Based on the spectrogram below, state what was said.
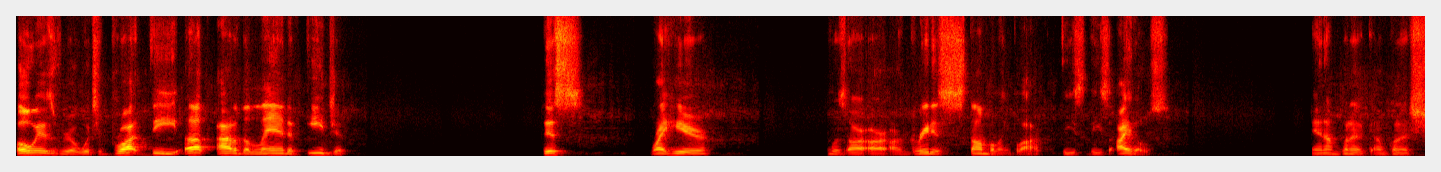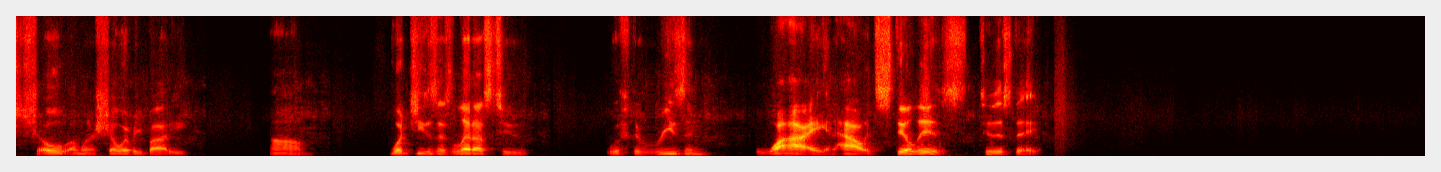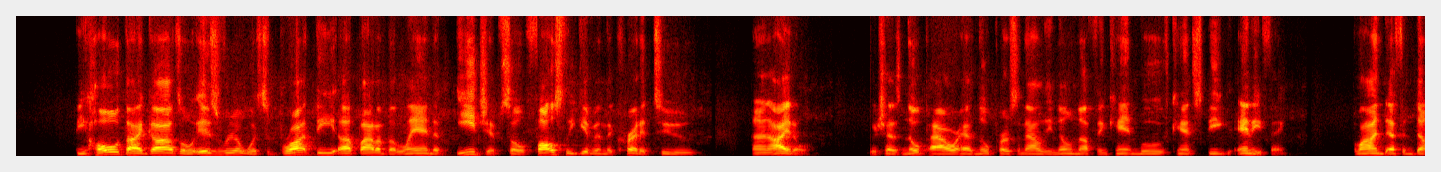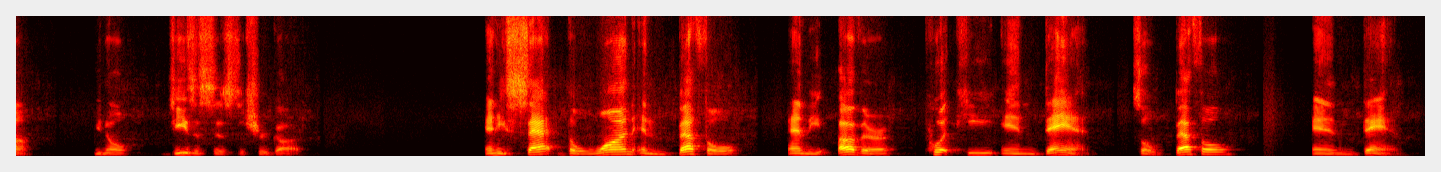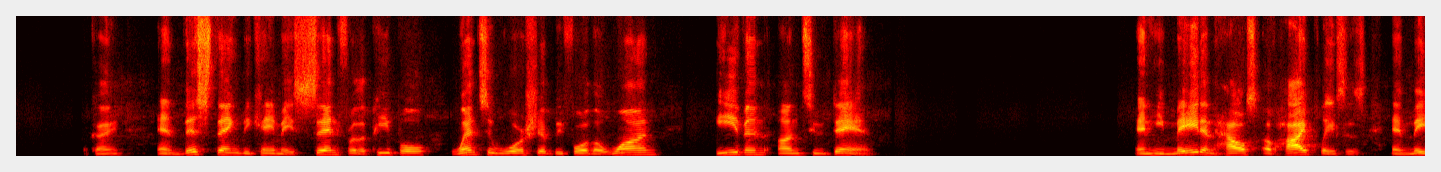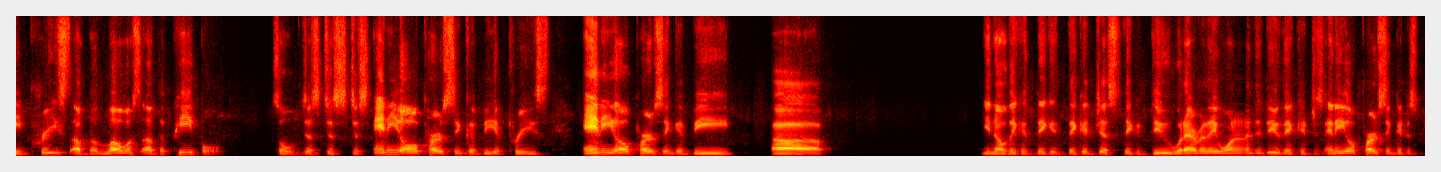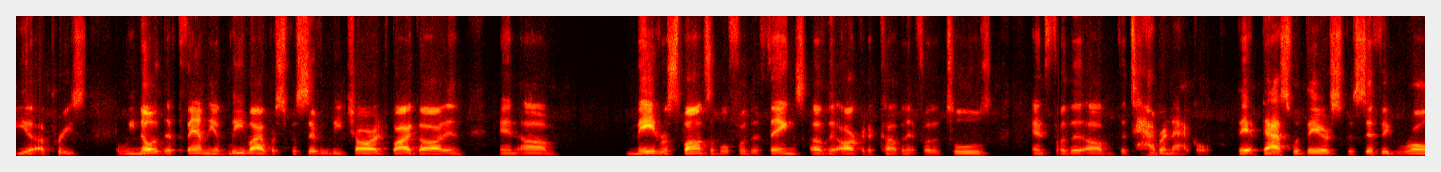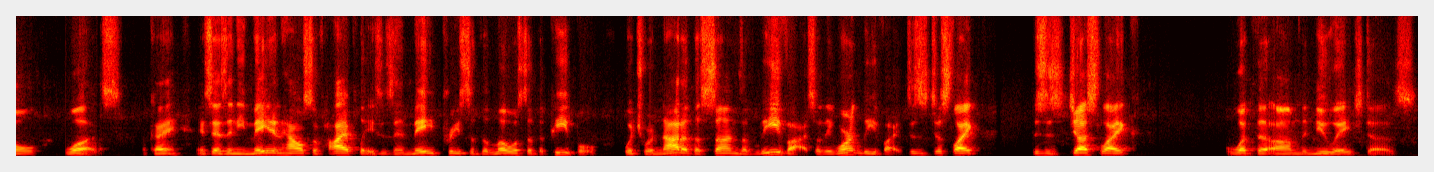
O Israel, which brought thee up out of the land of Egypt. This right here was our, our, our greatest stumbling block, these these idols. And I'm gonna I'm gonna show I'm gonna show everybody um, what Jesus has led us to with the reason why and how it still is to this day. Behold thy gods, O Israel, which brought thee up out of the land of Egypt. So falsely given the credit to an idol, which has no power, has no personality, no nothing, can't move, can't speak anything. Blind, deaf, and dumb. You know, Jesus is the true God. And he sat the one in Bethel, and the other put he in Dan. So Bethel and Dan. Okay. And this thing became a sin for the people, went to worship before the one, even unto Dan. And he made an house of high places and made priests of the lowest of the people. So just just just any old person could be a priest. Any old person could be uh you know they could they could they could just they could do whatever they wanted to do. They could just any old person could just be a, a priest we know that the family of Levi was specifically charged by God and and um, made responsible for the things of the Ark of the Covenant, for the tools and for the uh, the tabernacle. They, that's what their specific role was. Okay, it says, and he made an house of high places and made priests of the lowest of the people, which were not of the sons of Levi, so they weren't Levites. This is just like this is just like what the um the New Age does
